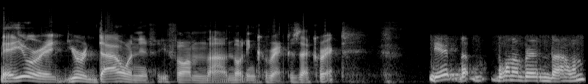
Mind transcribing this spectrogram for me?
Now, you're you're in Darwin, if, if I'm uh, not incorrect. Is that correct? Yeah, born and bred in Darwin.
